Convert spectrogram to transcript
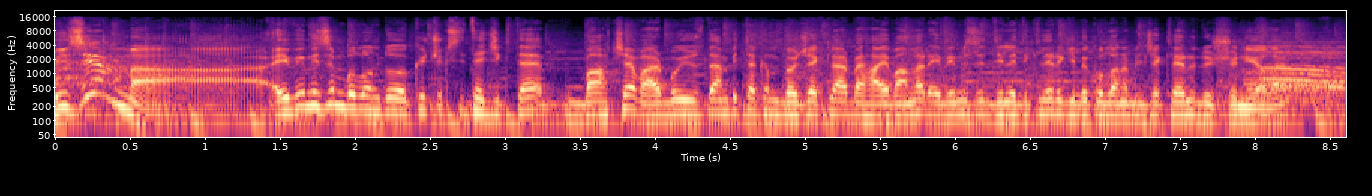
Bizim aa, evimizin bulunduğu küçük sitecikte bahçe var. Bu yüzden bir takım böcekler ve hayvanlar evimizi diledikleri gibi kullanabileceklerini düşünüyorlar.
